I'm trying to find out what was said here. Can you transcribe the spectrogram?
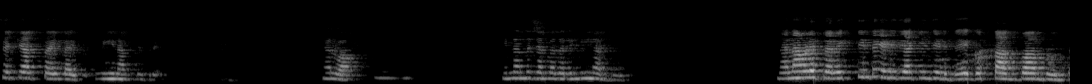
ಸೆಕೆ ಆಗ್ತಾ ಇಲ್ಲ ಆಯ್ತು ಮೀನು ಹಾಕ್ತಿದ್ರೆ. ಅಲ್ವಾ? ಇನ್ನೊಂದು ಜನ್ಮದಲ್ಲಿ ಮೀನಾಗ್ಬೇಕು ನಾನು ಅವಳ ತ ವ್ಯಕ್ತಿ ಅಂತ ಹೇಳಿದ ಯಾಕೆ ಅಂತ ಹೇಳಿದ್ದೆ ಗೊತ್ತಾಗಬಾರ್ದು ಅಂತ.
